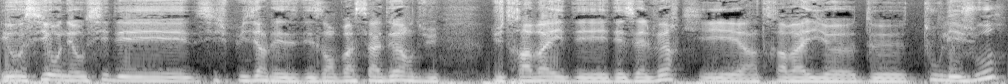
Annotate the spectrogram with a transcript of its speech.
Et aussi, on est aussi des, si je puis dire, des, des ambassadeurs du du travail des, des éleveurs, qui est un travail euh, de tous les jours,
